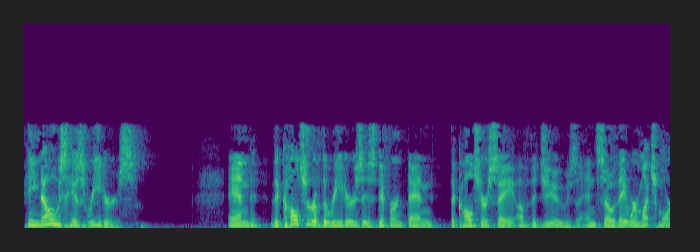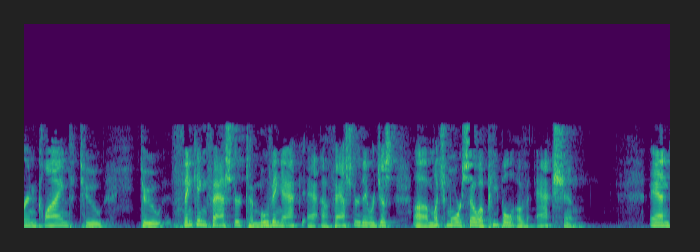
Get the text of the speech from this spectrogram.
he knows his readers. And the culture of the readers is different than the culture, say, of the Jews. And so they were much more inclined to to thinking faster, to moving act, uh, faster. They were just uh, much more so a people of action. And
